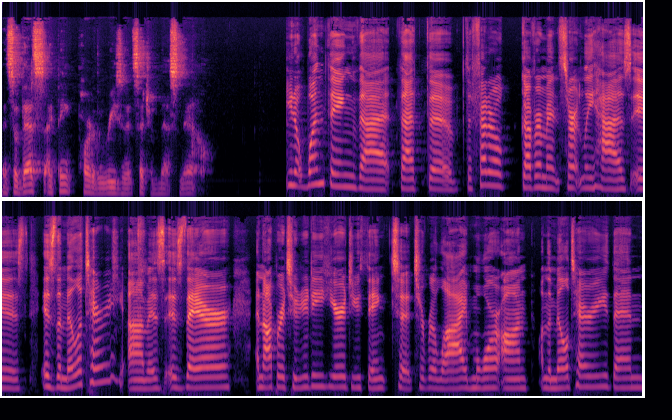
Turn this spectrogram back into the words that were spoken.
And so that's, I think, part of the reason it's such a mess now. You know, one thing that that the the federal government certainly has is is the military. Um, is is there an opportunity here? Do you think to to rely more on on the military than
